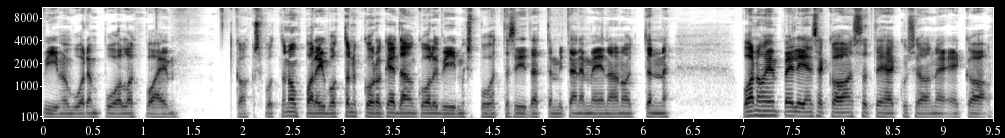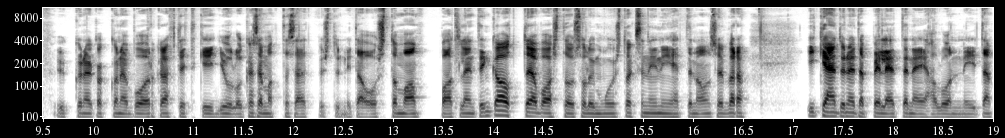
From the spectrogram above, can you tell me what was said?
viime vuoden puolella vai kaksi vuotta, no pari vuotta nyt korkeintaan, kun oli viimeksi puhetta siitä, että mitä ne meinaa noitten vanhojen peliensä kanssa tehdä, kun se on ne eka ykkönen kakkonen Warcraftitkin julkaisematta, sä et pysty niitä ostamaan Patlentin kautta, ja vastaus oli muistaakseni niin, että ne on sen verran ikääntyneitä pelejä, että ne ei halua niitä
